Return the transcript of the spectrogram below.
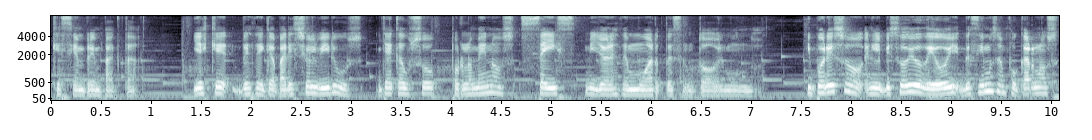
que siempre impacta. Y es que desde que apareció el virus ya causó por lo menos 6 millones de muertes en todo el mundo. Y por eso en el episodio de hoy decidimos enfocarnos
